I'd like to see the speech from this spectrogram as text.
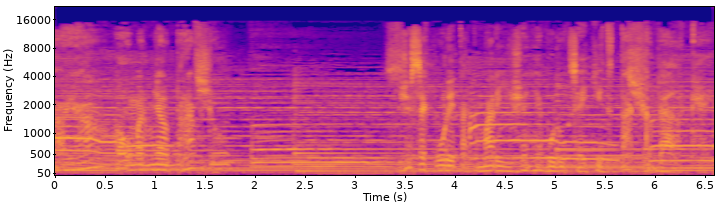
A jo, Homer měl pravdu. Že se kvůli tak malý ženě budu cítit tak velký.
